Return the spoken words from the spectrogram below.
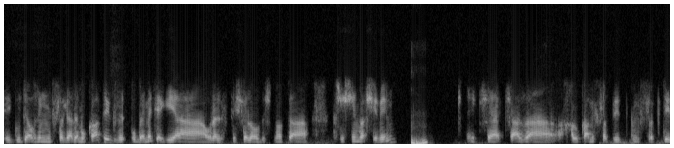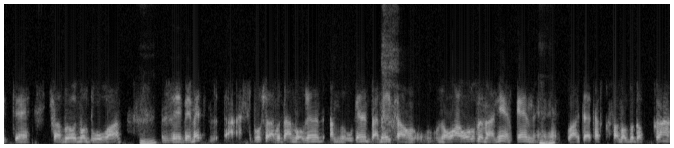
איגודי העובדים למפלגה הדמוקרטית, והוא באמת יגיע אולי לשיא שלו בשנות ה-60 וה-70. מהמם. כש, כשאז החלוקה המפלגתית, המפלגתית אה, כבר מאוד מאוד ברורה, מהמם. ובאמת הסיפור של העבודה המאורגנת, המאורגנת באמריקה הוא, הוא נורא ארוך ומעניין, כן? Mhm. כבר הייתה, הייתה תקופה מאוד מאוד ארוכה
